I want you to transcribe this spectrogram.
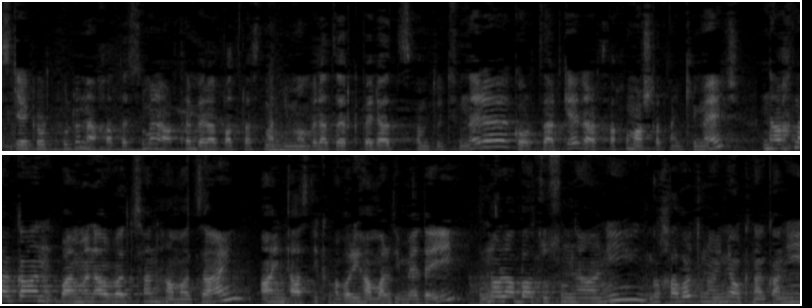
իսկ երկրորդ փուլը նախատեսում էր արդեն վերապատրաստման հիման վրա ձեռք բերած հմտությունները գործարկել Արցախում աշխատանքի մեջ նախնական պայմանավորվածության համաձայն այն հաստիկը, որի համար դիմել էի, նորաբաց ուսումնարանի գլխավոր տնօրենի օգնականի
